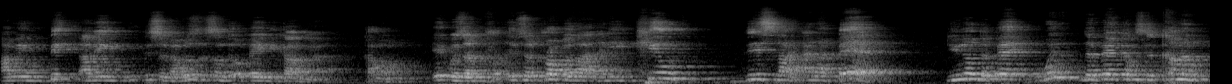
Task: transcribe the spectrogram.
I mean, big. I mean, listen, man. Wasn't some little baby cub, man? Come on. It was a it's a proper lion, and he killed this lion and a bear. Do you know the bear. When the bear comes to come and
